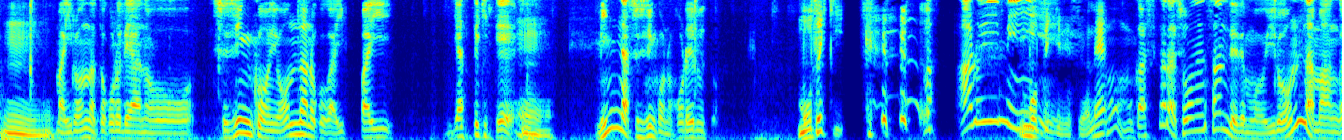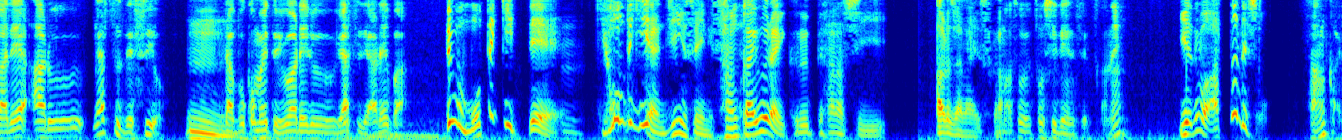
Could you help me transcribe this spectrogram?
うん。まあ、いろんなところであの、主人公に女の子がいっぱいやってきて、うん。みんな主人公に惚れると。モテ期。まあ、ある意味、モテ期ですよね。もう昔から少年サンデーでもいろんな漫画であるやつですよ。うん。ラブコメと言われるやつであれば。でもモテ期って、うん基本的には人生に3回ぐらい来るって話あるじゃないですか。まあ、そういう都市伝説かね。いや、でもあったでしょ3回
